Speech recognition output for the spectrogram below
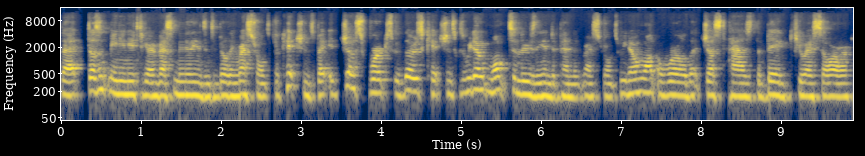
that doesn't mean you need to go invest millions into building restaurants or kitchens, but it just works with those kitchens because we don't want to lose the independent restaurants. We don't want a world that just has the big QSR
